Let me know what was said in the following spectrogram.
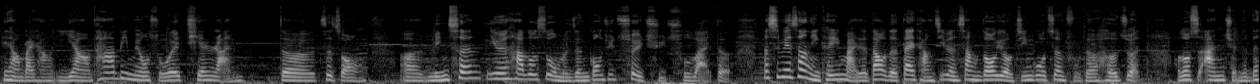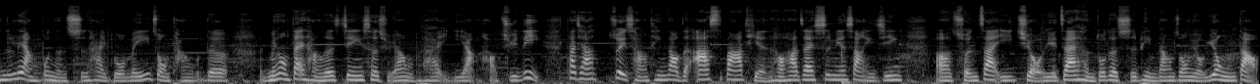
黑糖白糖一样，它并没有所谓天然的这种呃名称，因为它都是我们人工去萃取出来的。那市面上你可以买得到的代糖，基本上都有经过政府的核准，都是安全的，但是量不能吃太多。每一种糖的每种代糖的建议摄取量不太一样。好，举例，大家最常听到的阿斯巴甜，哈，它在市面上已经呃存在已久，也在很多的食品当中有用到。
